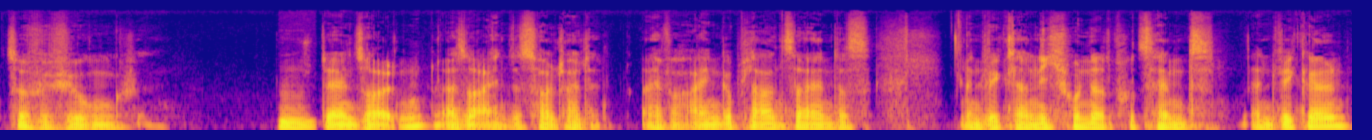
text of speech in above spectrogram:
zur Verfügung hm. stellen sollten. Also das sollte halt einfach eingeplant sein, dass Entwickler nicht 100% entwickeln.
